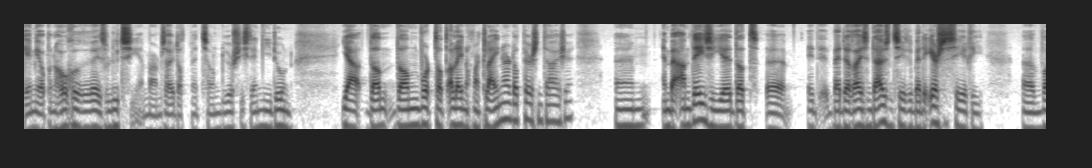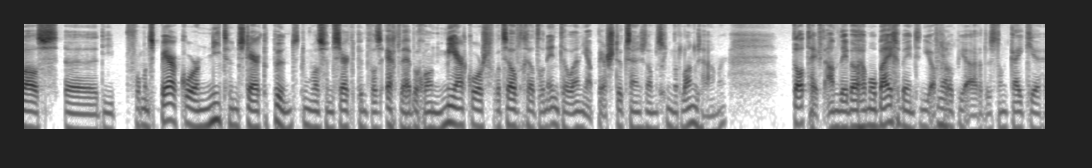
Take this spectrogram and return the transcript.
game je op een hogere resolutie. En waarom zou je dat met zo'n duur systeem niet doen? Ja, dan, dan wordt dat alleen nog maar kleiner, dat percentage. Ehm, en bij AMD zie je dat eh, bij de Ryzen 1000 serie, bij de eerste serie, eh, was eh, die performance per core niet hun sterke punt. Toen was hun sterke punt was echt, we hebben gewoon meer cores voor hetzelfde geld dan Intel. En ja, per stuk zijn ze dan misschien wat langzamer. Dat heeft AMD wel helemaal bijgebeend in die afgelopen jaren. Dus dan kijk je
